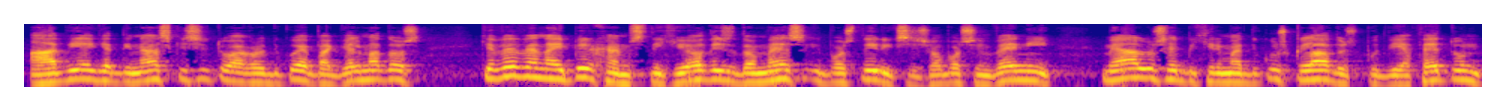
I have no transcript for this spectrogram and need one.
άδεια για την άσκηση του αγροτικού επαγγέλματος και βέβαια να υπήρχαν στοιχειώδεις δομές υποστήριξης όπως συμβαίνει με άλλους επιχειρηματικούς κλάδους που διαθέτουν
